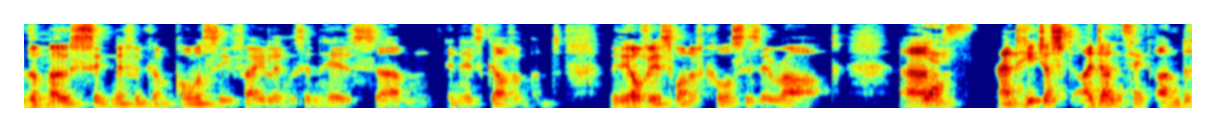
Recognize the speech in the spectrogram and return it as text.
the most significant policy failings in his um, in his government. I mean, the obvious one, of course, is Iraq. Um, yes. And he just, I don't think under.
